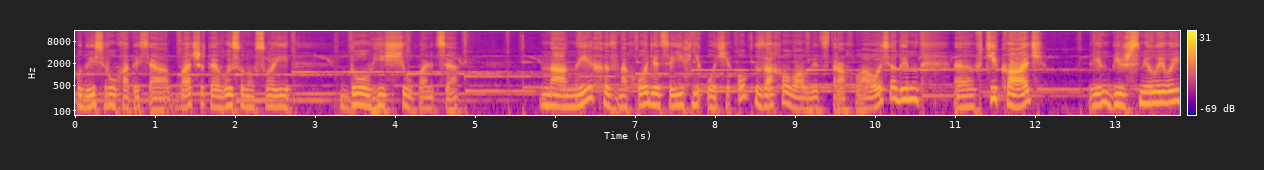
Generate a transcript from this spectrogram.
кудись рухатися. Бачите, висунув свої довгі щупальця. На них знаходяться їхні очі. Оп, заховав від страху. А ось один е, втікач, він більш сміливий,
